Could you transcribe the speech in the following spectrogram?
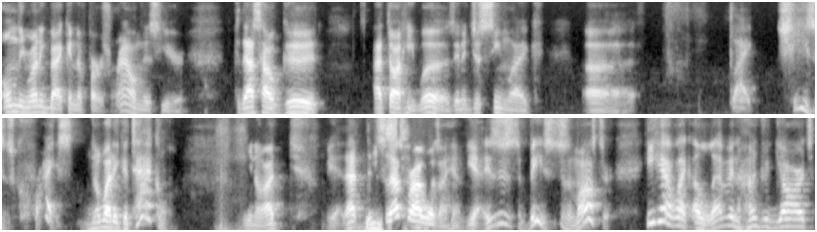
only running back in the first round this year because that's how good I thought he was. And it just seemed like uh like Jesus Christ, nobody could tackle him. You know, I yeah, that so that's where I was on him. Yeah, he's just a beast, he's just a monster. He had like eleven hundred yards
